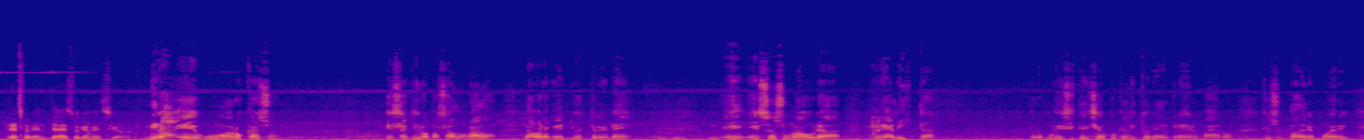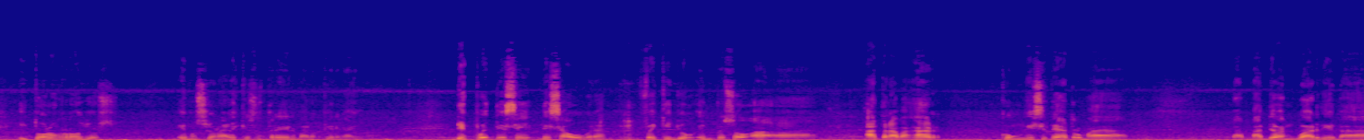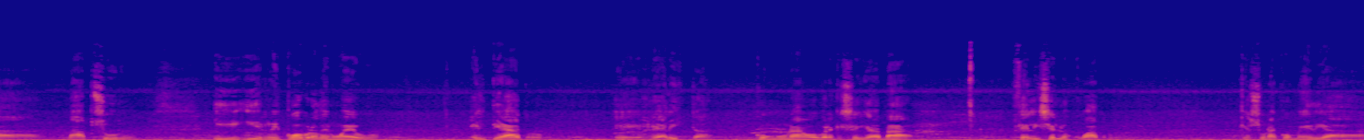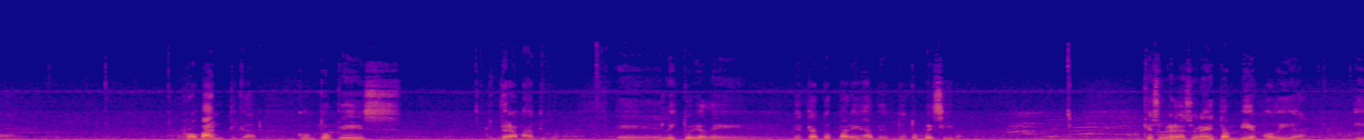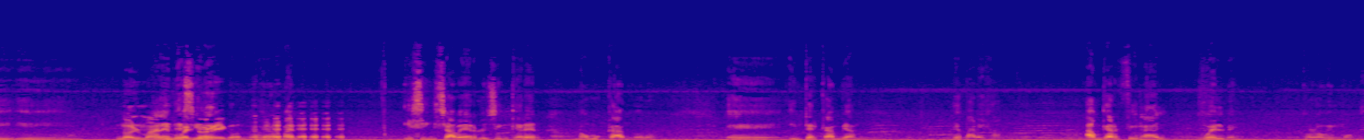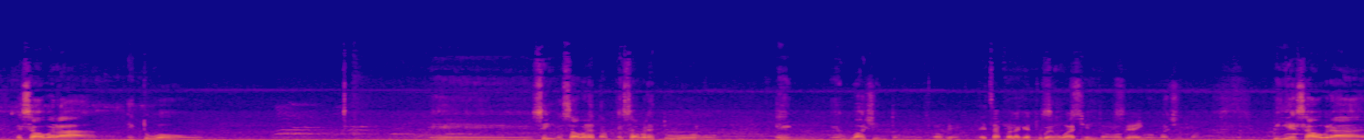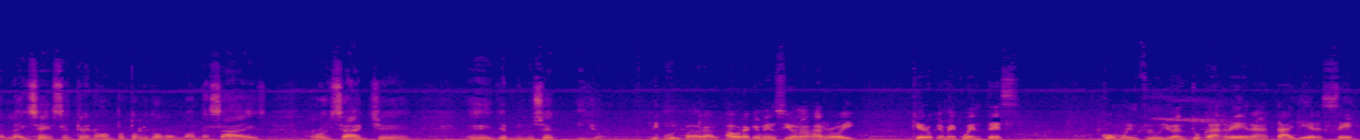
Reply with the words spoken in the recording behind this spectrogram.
referente a eso que mencionas? Mira, eh, uno de los casos es aquí no ha pasado nada, la obra que yo estrené. Eh, eso es una obra realista, pero muy existencial porque es la historia de tres hermanos, que sus padres mueren y todos los rollos emocionales que esos tres hermanos tienen ahí. Después de, ese, de esa obra fue que yo empezó a, trabajar con ese teatro más, más de vanguardia y más, más absurdo. Y, recobro de nuevo el teatro eh, realista con una obra que se llama Felices los Cuatro, que es una comedia romántica con toques dramáticos. Eh, es la historia de, estas dos parejas, de, estos vecinos, que sus relaciones están bien jodidas y... normal en Puerto Rico. y sin saberlo y sin querer, no buscándolo, eh, intercambian de pareja. Aunque al final vuelven con lo mismo. Esa obra estuvo... Eh, sí, esa obra, esa obra estuvo en en Washington. Ok, esta fue la que estuve en Washington, ok. en Washington. Y esa obra la hice, se estrenó en Puerto Rico con Wanda Sáez, Roy Sánchez, eh, Lucet y yo. Disculpa, ahora, ahora que mencionas a Roy, quiero que me cuentes cómo influyó en tu carrera Taller C.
